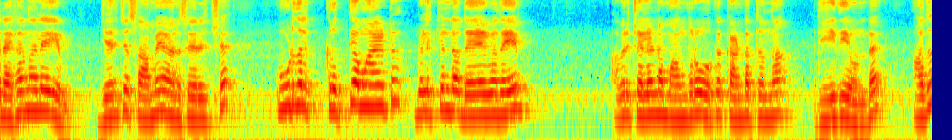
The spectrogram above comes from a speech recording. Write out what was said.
ഗ്രഹനിലയും ജനിച്ച സമയം അനുസരിച്ച് കൂടുതൽ കൃത്യമായിട്ട് വിളിക്കേണ്ട ദേവതയും അവർ ചെല്ലേണ്ട മന്ത്രവും ഒക്കെ കണ്ടെത്തുന്ന രീതിയുണ്ട്. അത്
